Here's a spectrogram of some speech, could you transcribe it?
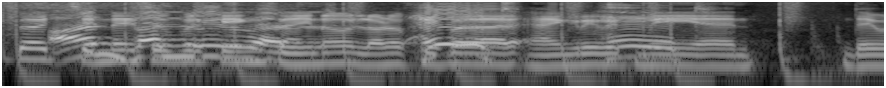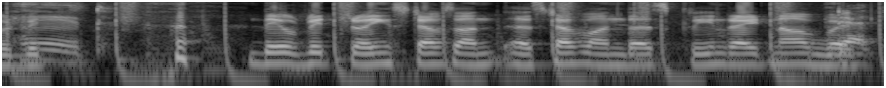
So Chennai Super Kings, I know a lot of people Hate, are angry with me, and they would be they would be throwing stuff on uh, stuff on the screen right now. But.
